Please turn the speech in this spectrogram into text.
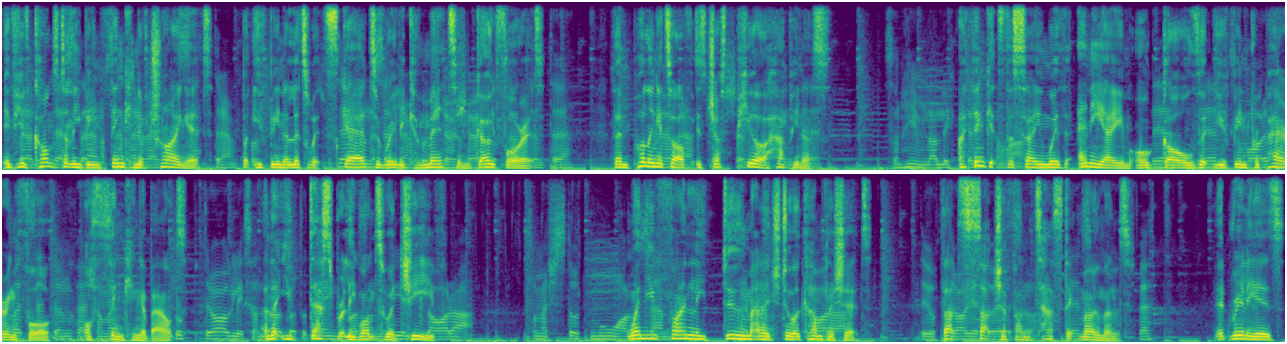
If you've constantly been thinking of trying it, but you've been a little bit scared to really commit and go for it, then pulling it off is just pure happiness. I think it's the same with any aim or goal that you've been preparing for or thinking about, and that you desperately want to achieve. When you finally do manage to accomplish it, that's such a fantastic moment. It really is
